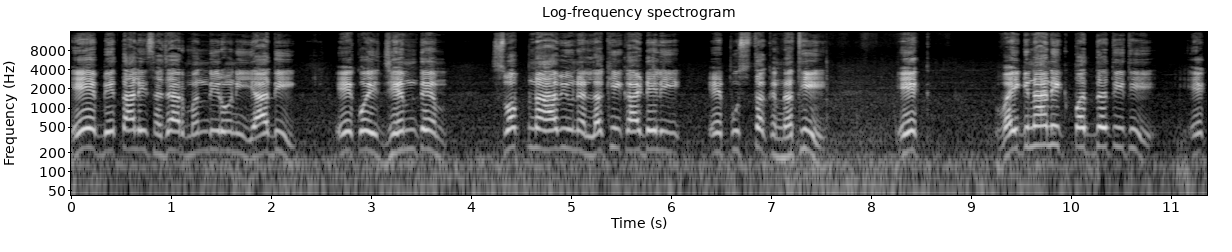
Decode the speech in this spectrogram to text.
એ બેતાલીસ હજાર મંદિરોની યાદી એ કોઈ જેમ તેમ સ્વપ્ન આવ્યું ને લખી કાઢેલી એ પુસ્તક નથી. એક વૈજ્ઞાનિક પદ્ધતિથી, એક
